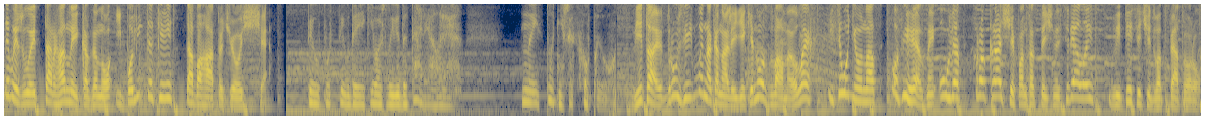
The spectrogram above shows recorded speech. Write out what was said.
де вижили таргани казино і політики, та багато чого ще. Ти упустив деякі важливі деталі, але найістотніше схопив. Вітаю, друзі! Ви на каналі Є кіно. З вами Олег. І сьогодні у нас офігезний огляд про кращі фантастичні серіали 2025 року.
